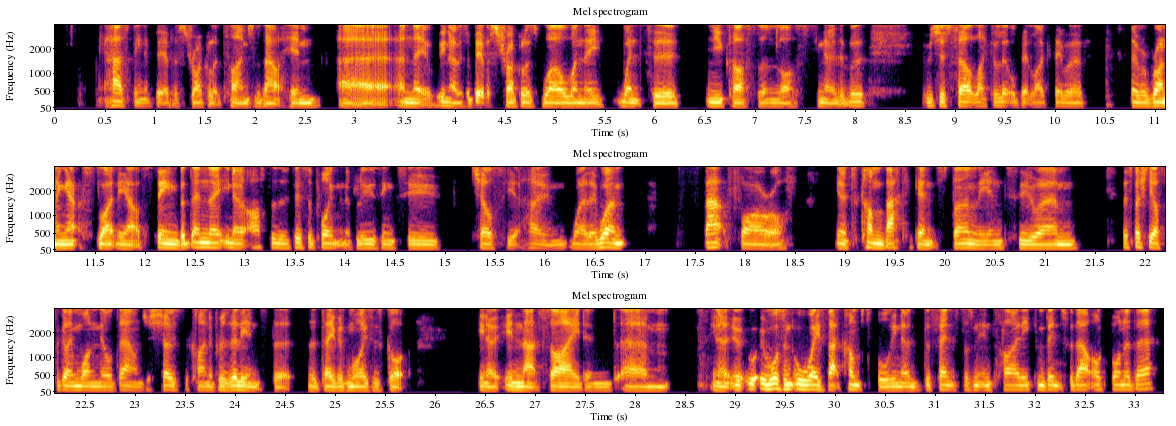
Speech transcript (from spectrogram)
it has been a bit of a struggle at times without him, uh, and they, you know, it was a bit of a struggle as well when they went to Newcastle and lost. You know, it was, it was just felt like a little bit like they were they were running out slightly out of steam. But then they, you know, after the disappointment of losing to Chelsea at home, where they weren't that far off, you know, to come back against Burnley and to um, especially after going one 0 down, just shows the kind of resilience that that David Moyes has got, you know, in that side. And um, you know, it, it wasn't always that comfortable. You know, defense doesn't entirely convince without Ogbonna there,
